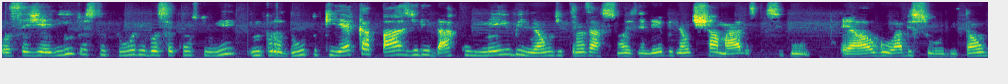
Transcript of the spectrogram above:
você gerir infraestrutura e você construir um produto que é capaz de lidar com meio bilhão de transações, né? meio bilhão de chamadas por segundo. É algo absurdo. Então,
